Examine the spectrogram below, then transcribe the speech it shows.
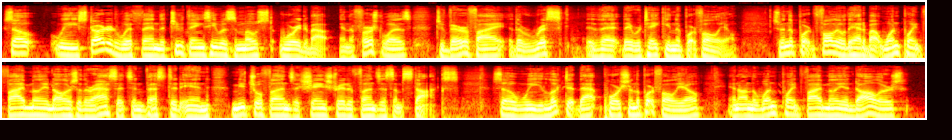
So we started with then the two things he was most worried about. And the first was to verify the risk that they were taking in the portfolio. So in the portfolio, they had about $1.5 million of their assets invested in mutual funds, exchange traded funds, and some stocks. So we looked at that portion of the portfolio, and on the $1.5 million,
